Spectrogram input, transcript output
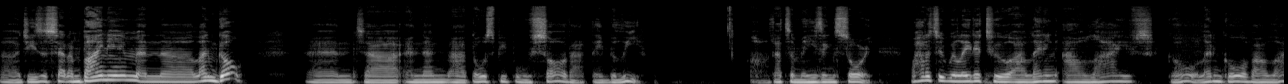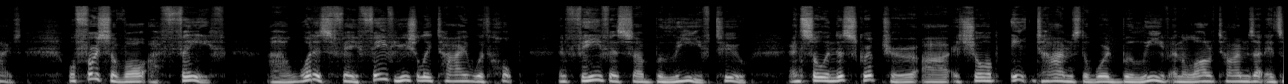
Uh, Jesus said, Unbind him and uh, let him go. And uh, and then those people who saw that, they believe. Oh, that's amazing story. Well, how does it relate to letting our lives go, letting go of our lives? Well, first of all, faith. what is faith? Faith usually tied with hope. And faith is uh, belief too. And so in this scripture, uh, it show up eight times the word believe, and a lot of times that it's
